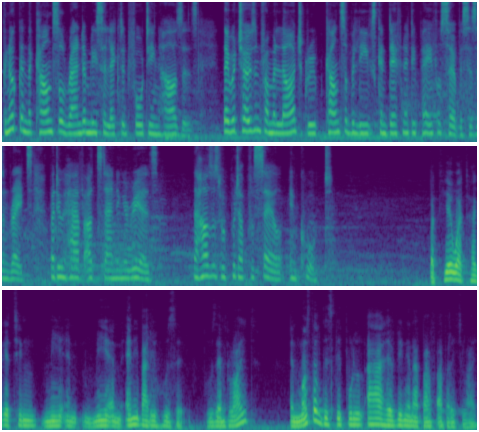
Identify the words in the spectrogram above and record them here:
Gnook and the council randomly selected 14 houses. They were chosen from a large group council believes can definitely pay for services and rates, but who have outstanding arrears. The houses were put up for sale in court. But here we're targeting me and me and anybody who's who's employed, and most of these people are having an above average life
